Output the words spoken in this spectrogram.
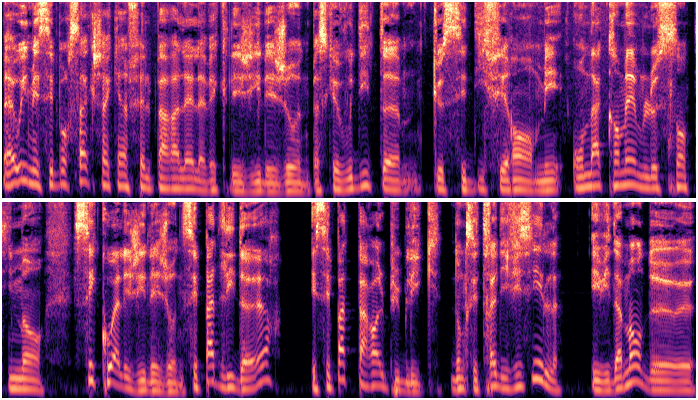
Ben oui, mais c'est pour ça que chacun fait le parallèle avec les gilets jaunes, parce que vous dites euh, que c'est différent, mais on a quand même le sentiment, c'est quoi les gilets jaunes? C'est pas de leader, et c'est pas de parole publique. Donc c'est très difficile, évidemment, de,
